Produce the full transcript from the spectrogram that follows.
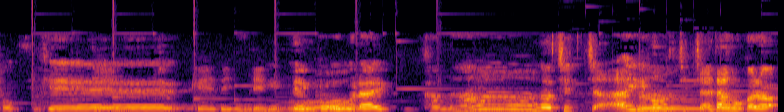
直径、直径で1.5 1.5ぐらいかなのちっちゃい、ちっちゃい団子から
